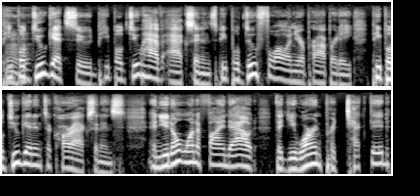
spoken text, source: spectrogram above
People mm-hmm. do get sued. People do have accidents. People do fall on your property. People do get into car accidents, and you don't want to find out that you weren't protected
